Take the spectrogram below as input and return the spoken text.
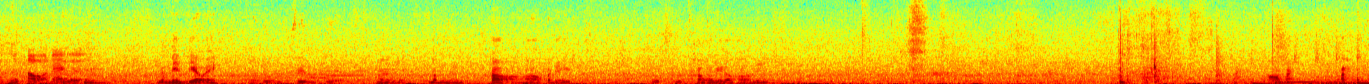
ก็คือต่อได้เลย อืมมันนิดเดียวเองดูฟิลพี่อะเออมันต่องอกก็ได้อีกเข้าเรียกเอาเข้านี่ไปพร้อมไหมไป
